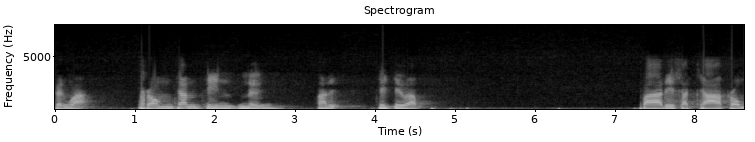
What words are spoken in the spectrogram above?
ถึงว่า พรหมชั้นที่หนึ่งที่ชื่อว่าปาริสัชชาพรหม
